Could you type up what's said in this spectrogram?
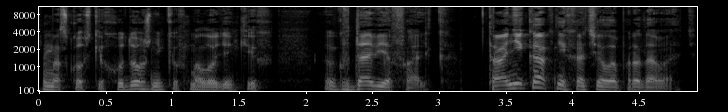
московских художников молоденьких, к вдове Фалька. Та никак не хотела продавать.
